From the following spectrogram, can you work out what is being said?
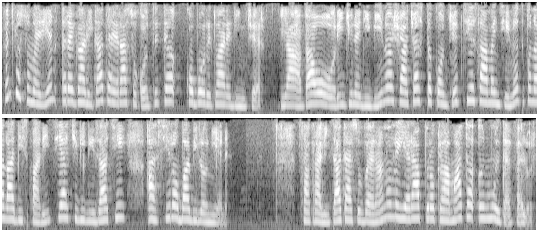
Pentru sumerieni, regalitatea era socotită coborătoare din cer. Ea avea o origine divină și această concepție s-a menținut până la dispariția civilizației asiro-babiloniene. Sacralitatea suveranului era proclamată în multe feluri.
